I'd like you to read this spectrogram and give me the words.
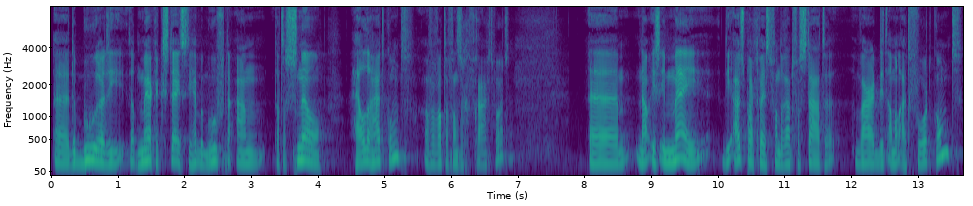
uh, de boeren, die, dat merk ik steeds, die hebben behoefte aan dat er snel helderheid komt over wat er van ze gevraagd wordt. Uh, nou is in mei die uitspraak geweest van de Raad van State waar dit allemaal uit voortkomt.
